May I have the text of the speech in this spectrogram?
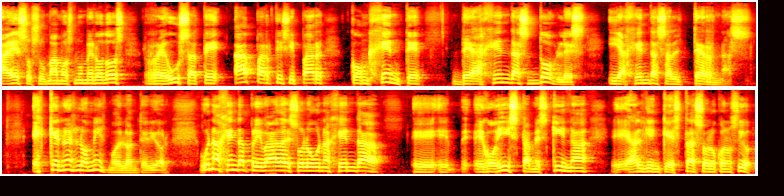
A eso sumamos número dos, rehúsate a participar con gente de agendas dobles y agendas alternas. Es que no es lo mismo de lo anterior. Una agenda privada es solo una agenda eh, eh, egoísta, mezquina, eh, alguien que está solo conocido.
